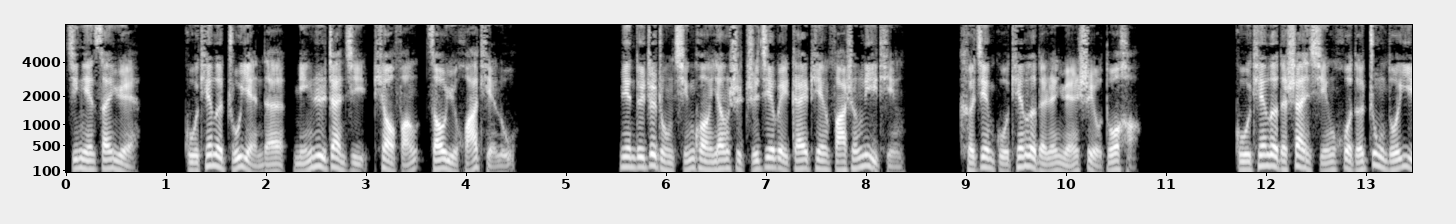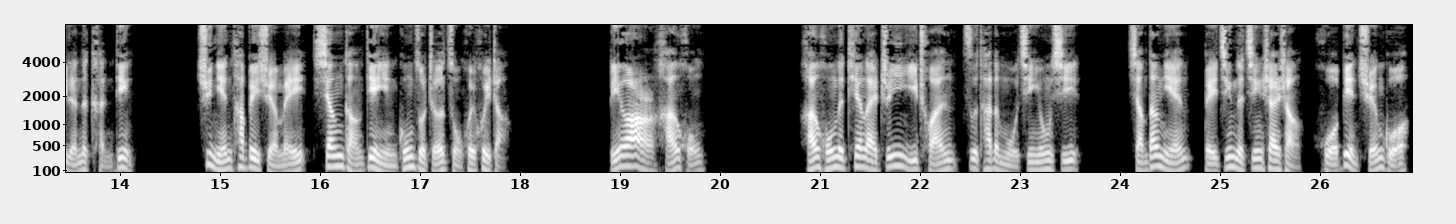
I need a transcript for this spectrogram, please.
今年三月，古天乐主演的《明日战记》票房遭遇滑铁卢。面对这种情况，央视直接为该片发声力挺，可见古天乐的人缘是有多好。古天乐的善行获得众多艺人的肯定。去年，他被选为香港电影工作者总会会长。零二二，韩红，韩红的天籁之音遗传自他的母亲雍熙。想当年，北京的金山上火遍全国。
